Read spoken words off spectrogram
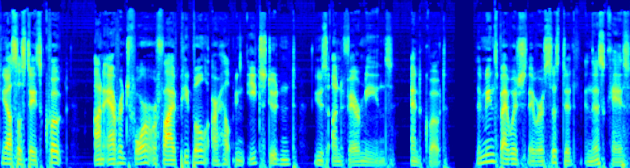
He also states, quote, on average, four or five people are helping each student use unfair means. End quote. The means by which they were assisted, in this case,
